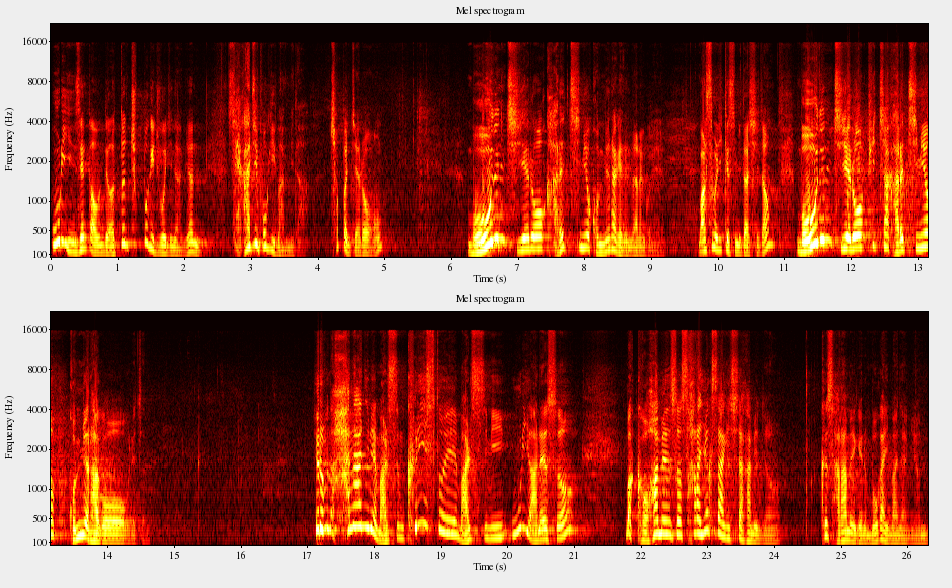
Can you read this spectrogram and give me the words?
우리 인생 가운데 어떤 축복이 주어지냐면 세 가지 복이 임합니다. 첫 번째로 모든 지혜로 가르치며 권면하게 된다는 거예요. 말씀을 읽겠습니다. 시작. 모든 지혜로 피차 가르치며 권면하고 그랬잖아요. 여러분 하나님의 말씀, 그리스도의 말씀이 우리 안에서 막 거하면서 살아 역사하기 시작하면요. 그 사람에게는 뭐가 임하냐면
